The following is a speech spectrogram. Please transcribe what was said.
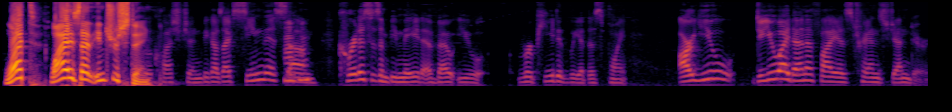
What? Why is that interesting? question because I've seen this Mhm. um, criticism be made about you repeatedly at this point. Are you? Do you identify as transgender?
